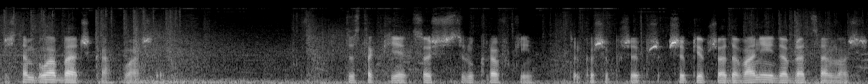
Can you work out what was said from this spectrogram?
Gdzieś tam była beczka, właśnie. To jest takie coś w stylu krowki. Tylko szyb, szyb, szybkie przeładowanie i dobra celność.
